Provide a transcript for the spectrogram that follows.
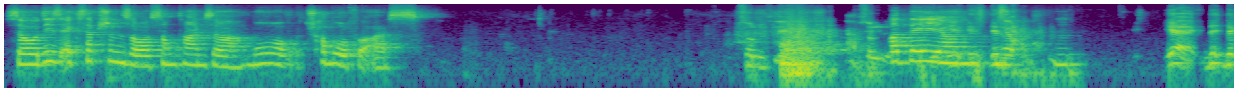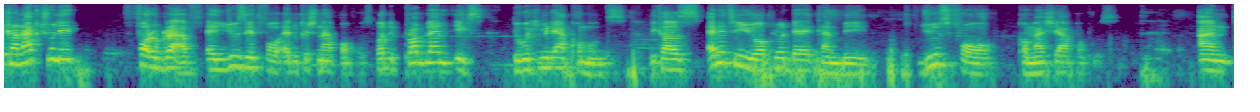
So these exceptions are sometimes uh, more trouble for us. Absolutely. Absolutely. But they, um, it's, it's, yeah, they, they can actually photograph and use it for educational purpose. But the problem is the Wikimedia Commons, because anything you upload there can be used for commercial purpose. And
